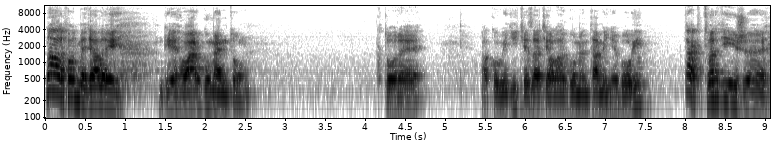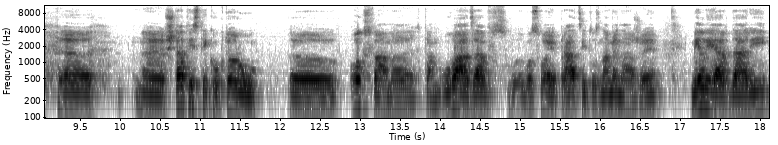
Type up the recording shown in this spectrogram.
No ale poďme ďalej k jeho argumentom ktoré, ako vidíte, zatiaľ argumentami neboli, tak tvrdí, že e, e, štatistiku, ktorú e, Oxfam tam uvádza vo svojej práci, to znamená, že miliardári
